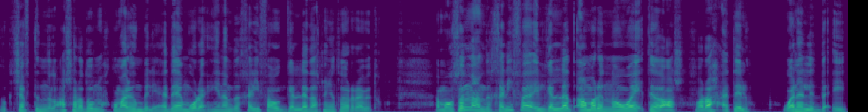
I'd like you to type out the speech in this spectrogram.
واكتشفت إن العشرة دول محكوم عليهم بالإعدام ورايحين عند الخليفة والجلاد عشان يطير رقبتهم. أما وصلنا عند الخليفة الجلاد أمر إن هو يقتل العشرة فراح قتلهم وأنا اللي اتبقيت.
